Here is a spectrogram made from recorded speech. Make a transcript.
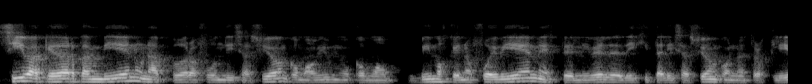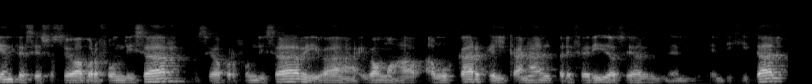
Sí va a quedar también una profundización, como vimos, como vimos que no fue bien, este, el nivel de digitalización con nuestros clientes, eso se va a profundizar, se va a profundizar y, va, y vamos a, buscar que el canal preferido sea el, digital,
